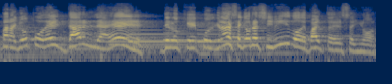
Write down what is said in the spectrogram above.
para yo poder darle a Él de lo que por gracia yo he recibido de parte del Señor.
